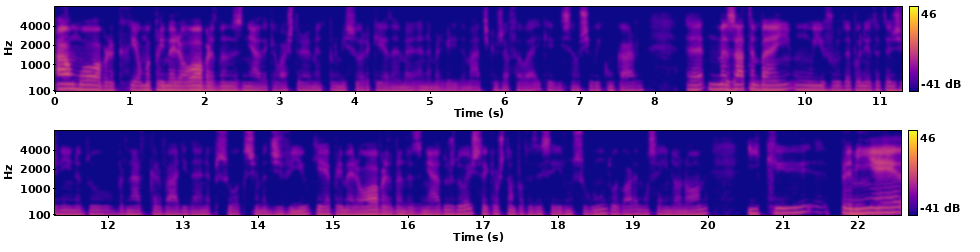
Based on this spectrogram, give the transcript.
há uma obra que é uma primeira obra de banda desenhada que eu acho extremamente promissora, que é a da Ana Margarida Matos, que eu já falei, que é a edição Chile com Carne. Uh, mas há também um livro da Planeta Tangerina do Bernardo Carvalho e da Ana Pessoa que se chama Desvio, que é a primeira obra de banda desenhada dos dois. Sei que eles estão para fazer sair um segundo agora, não sei ainda o nome, e que para mim é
